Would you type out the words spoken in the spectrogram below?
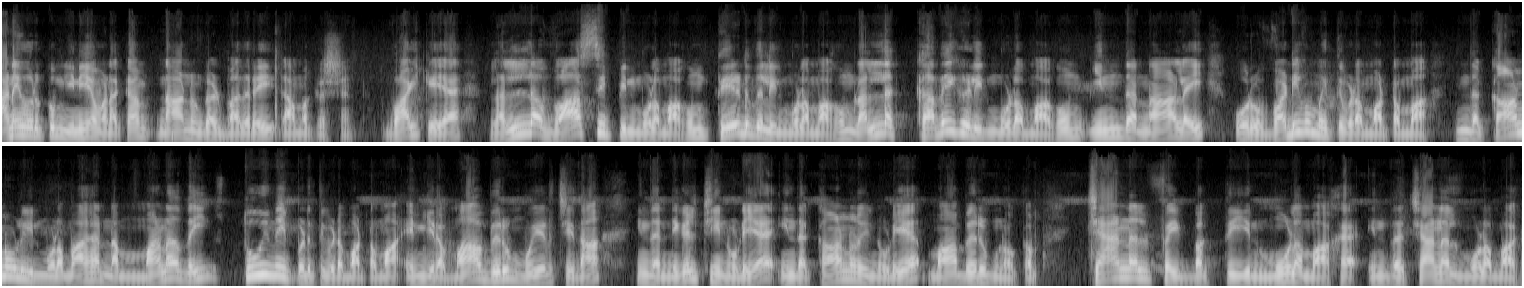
அனைவருக்கும் இனிய வணக்கம். நான் உங்கள் மதுரை ராமகிருஷ்ணன். வாழ்க்கைய நல்ல வாசிப்பின் மூலமாகவும் தேடுதலின் மூலமாகவும் நல்ல கதைகளின் மூலமாகவும் இந்த நாளை ஒரு வடிவமைத்து விட மாட்டோமா? இந்த காணொளியின் மூலமாக நம் மனதை தூய்மைப்படுத்தி விட மாட்டோமா? என்கிற மாபெரும் முயற்சி தான் இந்த நிகழ்ச்சியினுடைய இந்த காணொலியினுடைய மாபெரும் நோக்கம். சேனல் ஃபைவ் பக்தியின் மூலமாக இந்த சேனல் மூலமாக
